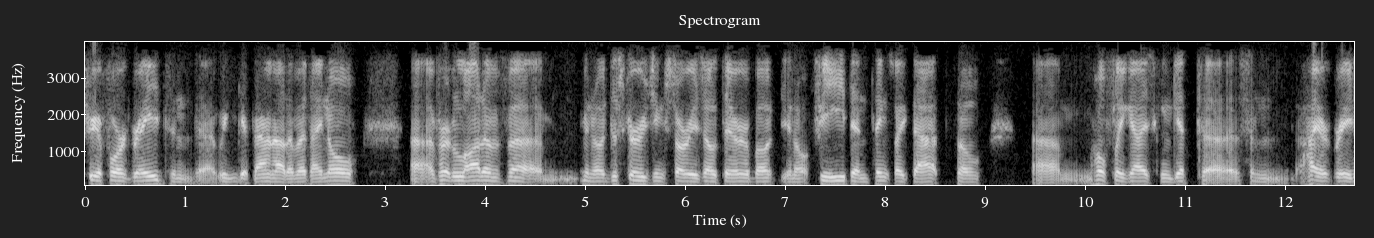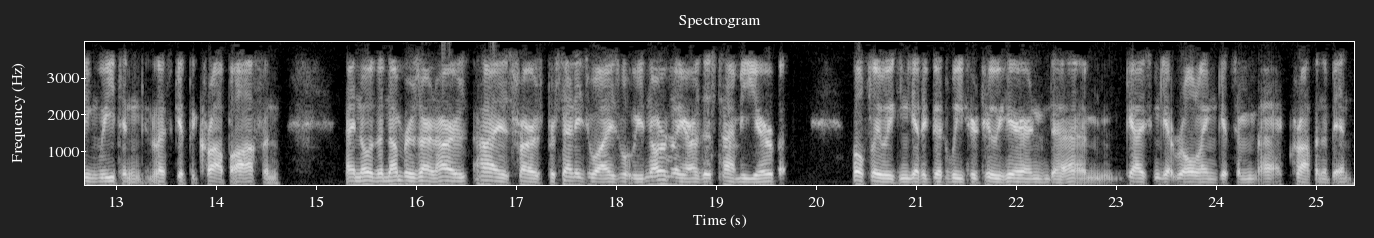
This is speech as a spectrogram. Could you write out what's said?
three or four grades, and uh, we can get that out of it. I know uh, I've heard a lot of um, you know discouraging stories out there about you know feed and things like that. So um, hopefully, guys can get uh, some higher grading wheat and let's get the crop off. And I know the numbers aren't high, high as far as percentage wise what we normally are this time of year, but hopefully we can get a good week or two here and um, guys can get rolling, get some uh, crop in the bin.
